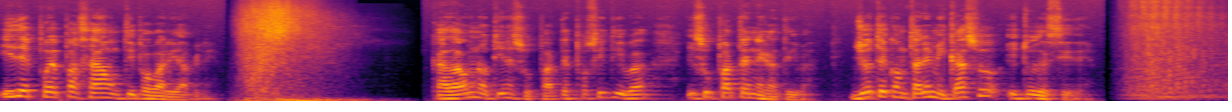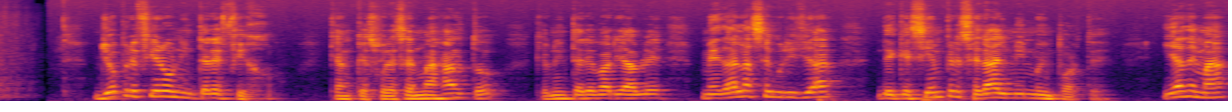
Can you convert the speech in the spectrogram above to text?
y después pasar a un tipo variable. Cada uno tiene sus partes positivas y sus partes negativas. Yo te contaré mi caso y tú decides. Yo prefiero un interés fijo, que aunque suele ser más alto que un interés variable, me da la seguridad de que siempre será el mismo importe. Y además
